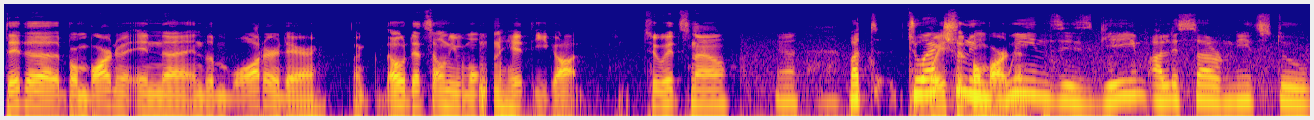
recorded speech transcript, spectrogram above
did a bombardment in uh, in the water there. Like, oh, that's only one hit he got. Two hits now. Yeah, but to wasted actually win this game, Alesar needs to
